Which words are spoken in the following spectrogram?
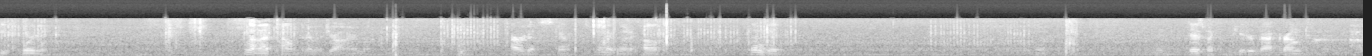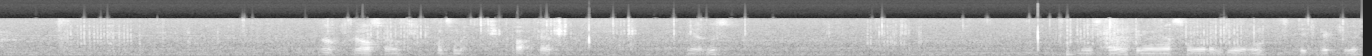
B forty. Not that talented of a drawer, but artist or whatever you want to call it. I'm good. There's my computer background. Oh, and also, what's in my pocket? Yeah, this. Nice if anyone asks me what I'm doing, taking pictures,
